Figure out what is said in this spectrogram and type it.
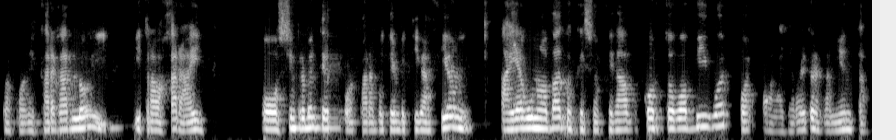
Pues podéis cargarlo y, trabajar ahí. O simplemente pues, para vuestra investigación hay algunos datos que se os queda corto vos Bigware, pues os la lleváis otra herramienta.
